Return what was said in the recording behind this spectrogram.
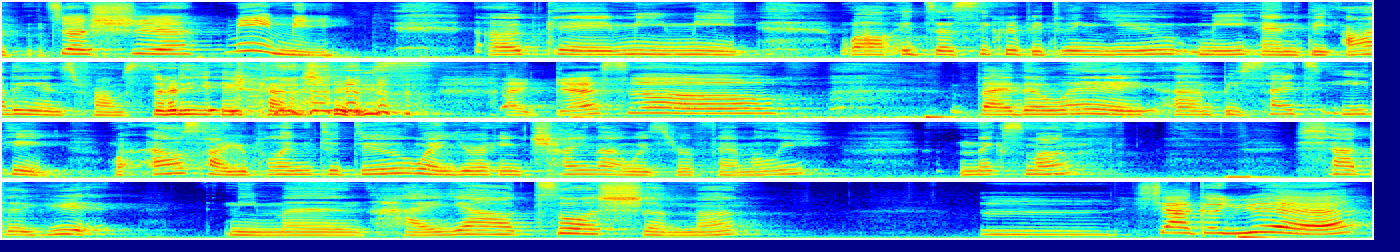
这是秘密。 Okay, me, me. Well, it's a secret between you, me, and the audience from 38 countries. I guess so. By the way, um, besides eating, what else are you planning to do when you're in China with your family next month? 下个月你们还要做什么？嗯，下个月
